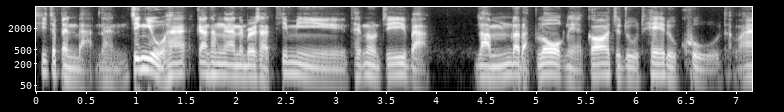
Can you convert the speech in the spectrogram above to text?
ที่จะเป็นแบบนั้น จริงอยู่ฮะการทำงานในบริษัทที่มีเทคโนโลยีแบบล้ำระดับโลกเนี่ยก็จะดูเท่ดู cool แต่ว่า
